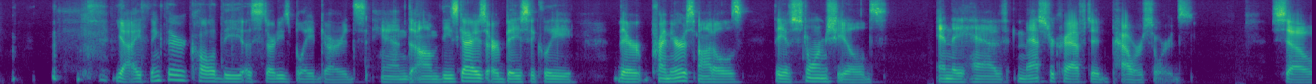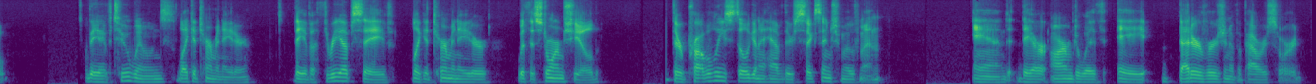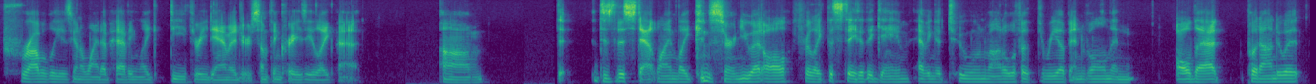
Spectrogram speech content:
yeah, I think they're called the Astartes Blade Guards, and um, these guys are basically they're Primaris models. They have storm shields, and they have mastercrafted power swords. So they have two wounds like a Terminator. They have a three up save like a Terminator with a storm shield. They're probably still going to have their six inch movement and they are armed with a better version of a power sword, probably is going to wind up having like D3 damage or something crazy like that. Um, th- does this stat line like concern you at all for like the state of the game, having a two wound model with a three up invuln and all that put onto it?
